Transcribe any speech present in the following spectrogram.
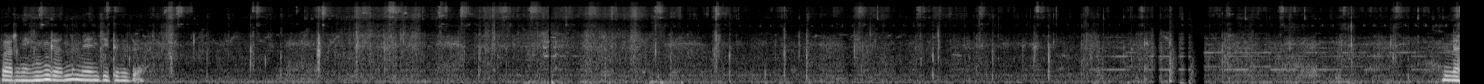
பாருங்க இங்கே வந்து மேய்ஞ்சிட்டு இருக்குது. இல்லை.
